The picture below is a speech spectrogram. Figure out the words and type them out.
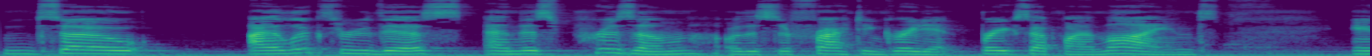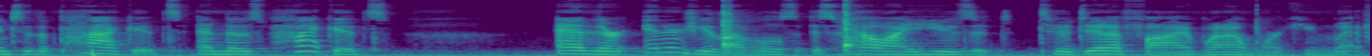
And so I look through this and this prism or this diffracting gradient breaks up my lines into the packets and those packets and their energy levels is how I use it to identify what I'm working with.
